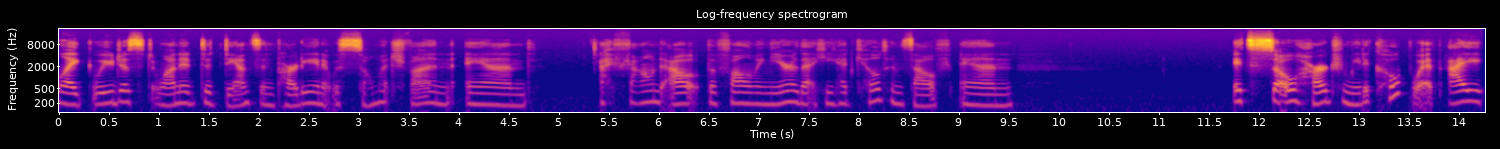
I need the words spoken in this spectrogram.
Like, we just wanted to dance and party, and it was so much fun. And I found out the following year that he had killed himself. And it's so hard for me to cope with. I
